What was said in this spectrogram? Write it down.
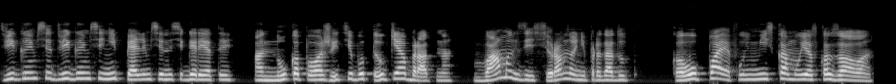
Двигаемся, двигаемся, не пялимся на сигареты! А ну-ка, положите бутылки обратно! Вам их здесь все равно не продадут!» «Колупаев, уймись, кому я сказала!»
